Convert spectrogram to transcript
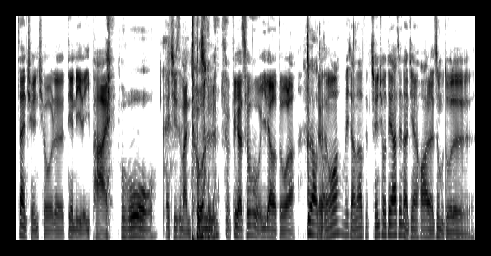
占全球的电力的一趴 哦，哎、欸，其实蛮多的，比较出乎我意料的多了。对啊，对啊，怎么没想到全球电压增长竟然花了这么多的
